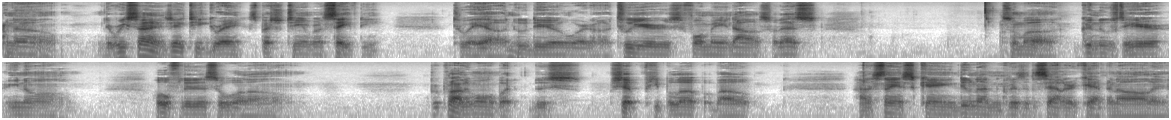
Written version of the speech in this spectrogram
and, uh, they re-signed JT Gray, special team safety, to a uh, new deal worth uh, two years, $4 million. So that's some uh, good news to hear. You know, um, hopefully this will, um, we probably won't, but just shut people up about how the Saints can't do nothing because of the salary cap and all. And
